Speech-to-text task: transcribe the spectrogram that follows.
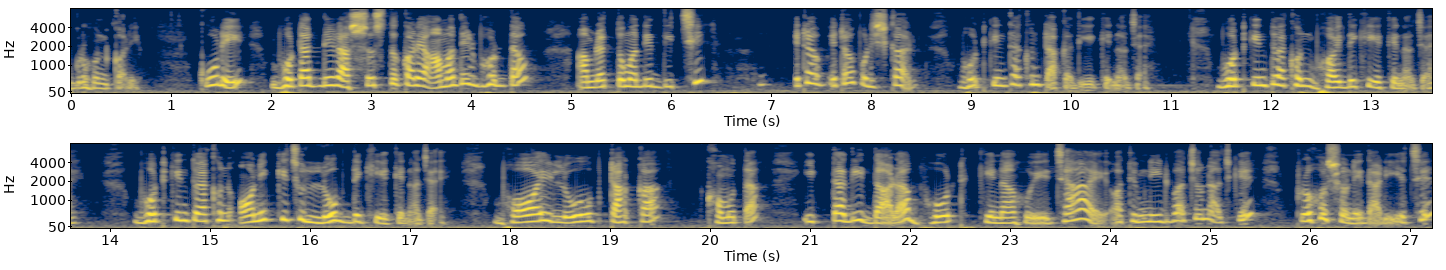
গ্রহণ করে। করে ভোটারদের আশ্বস্ত করে, আমাদের ভোট দাও, আমরা তোমাদের দিচ্ছি। এটা, এটাও পরিষ্কার। ভোট কিন্তু এখন টাকা দিয়ে কেনা যায়। ভোট কিন্তু এখন ভয় দেখিয়ে কেনা যায়। ভোট কিন্তু এখন অনেক কিছু লোভ দেখিয়ে কেনা যায়। ভয়, লোভ, টাকা, ক্ষমতা ইত্যাদি দ্বারা ভোট কেনা হয়ে যায়। অতএব নির্বাচন আজকে প্রহসনে দাঁড়িয়েছে।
